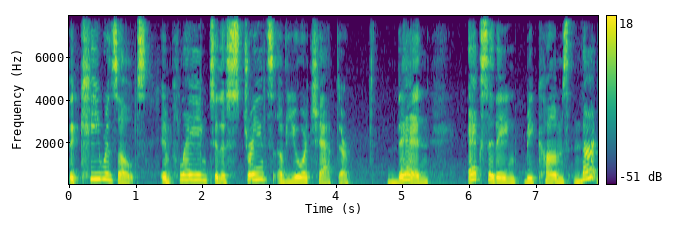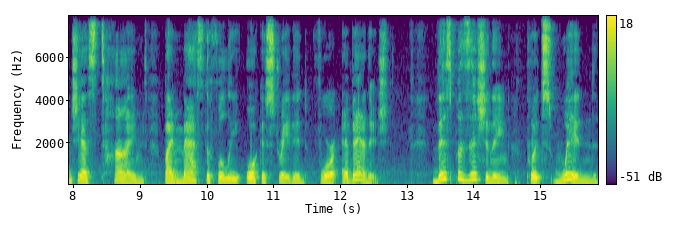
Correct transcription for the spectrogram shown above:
The key results in playing to the strengths of your chapter. Then, exiting becomes not just timed, by masterfully orchestrated for advantage. This positioning puts wind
